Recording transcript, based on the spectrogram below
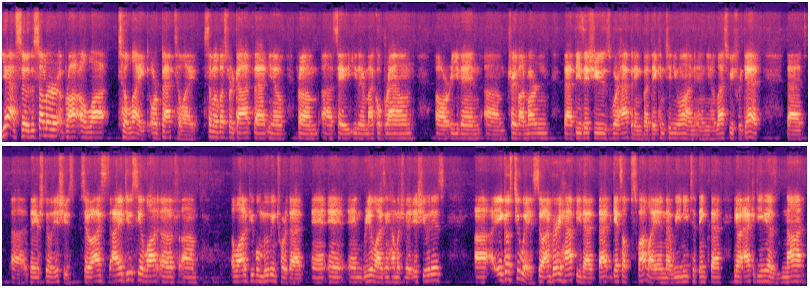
yeah, so the summer brought a lot to light or back to light. Some of us forgot that, you know, from uh, say either Michael Brown or even um, Trayvon Martin, that these issues were happening, but they continue on. And, you know, lest we forget that uh, they are still issues. So I, I do see a lot of, um, a lot of people moving toward that and, and, and realizing how much of an issue it is uh, it goes two ways. So I'm very happy that that gets a spotlight and that we need to think that, you know, academia is not,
